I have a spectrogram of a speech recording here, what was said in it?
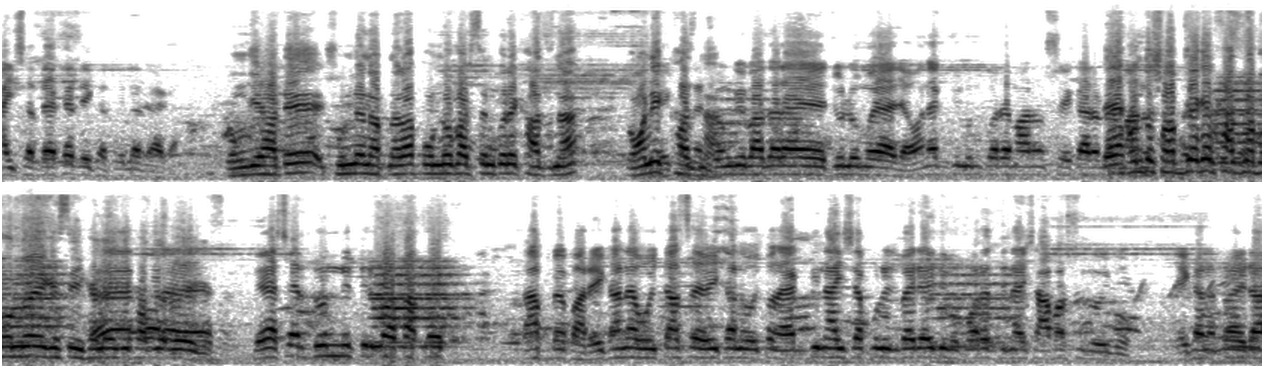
আইসা দেখে দেখে চলে দেখা টঙ্গী হাটে শুনলেন আপনারা পনেরো পার্সেন্ট করে খাজনা অনেক খাজনা। সঙ্গী বাজারে জুলুম হয়ে যায় অনেক জুলুম করে মানুষ সেই কারণে এখন তো সব জায়গার খাজনা বন্ধ হয়ে গেছে এখানে খাজনা গেছে। দেশের দুর্নীতির কথা টাফ ব্যাপার এখানে ওইটাছে ওইখানে ওইতো। একদিন আইসা পুলিশ বাইরে দিব পরের দিন আইসা আবার শুরু হইব। এখানে তো এটা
